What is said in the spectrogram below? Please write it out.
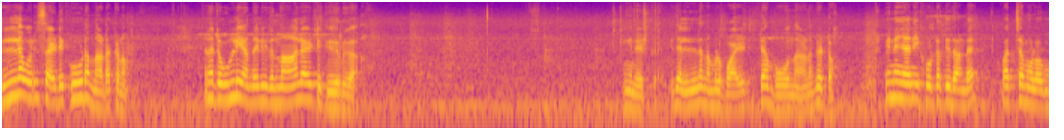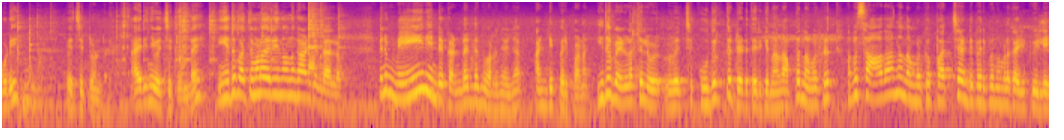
എല്ലാം ഒരു സൈഡിൽ കൂടെ നടക്കണം. എന്നിട്ട് ഉള്ളി ആണെങ്കിലും ഇത് നാലായിട്ട് കീറുക. ഇങ്ങനെ എടുക്കുക. ഇതെല്ലാം നമ്മൾ വഴറ്റാൻ പോകുന്നതാണ് കേട്ടോ. പിന്നെ ഞാൻ ഈ കൂട്ടത്തിൽ ഇതാണ്ട് പച്ചമുളകും കൂടി വെച്ചിട്ടുണ്ട്. അരിഞ്ഞ് വെച്ചിട്ടുണ്ട്. ഇത് പച്ചമുളക് അരിയുന്നൊന്നും കാണിക്കണ്ടല്ലോ. പിന്നെ മെയിൻ ഇതിന്റെ എന്ന് പറഞ്ഞു കഴിഞ്ഞാൽ അണ്ടിപ്പരിപ്പാണ്. ഇത് വെള്ളത്തിൽ വെച്ച് കുതിർത്തിട്ടെടുത്തിരിക്കുന്നതാണ് അപ്പം നമുക്ക് അപ്പം സാധാരണ നമ്മൾക്ക് പച്ച അണ്ടിപ്പരിപ്പ് നമ്മൾ കഴിക്കില്ലേ?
